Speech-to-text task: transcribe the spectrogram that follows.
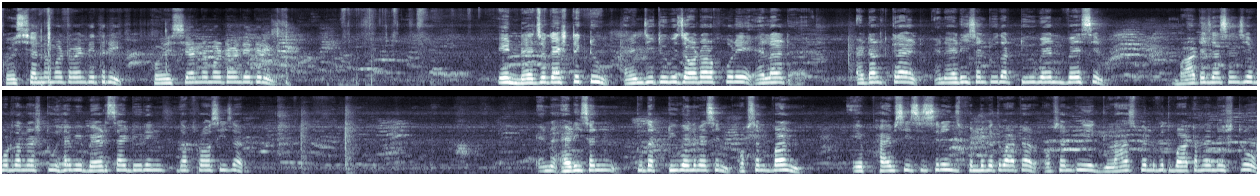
question number twenty three question number twenty three In nasogastro tube, NG tube is ordered for a adult, adult client in addition to the tube and basin. What is essential for the nurse to have a bedside during the procedure? In addition to the tube and basin, option 1 a 5cc syringe filled with water, option 2 a glass filled with water and straw,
